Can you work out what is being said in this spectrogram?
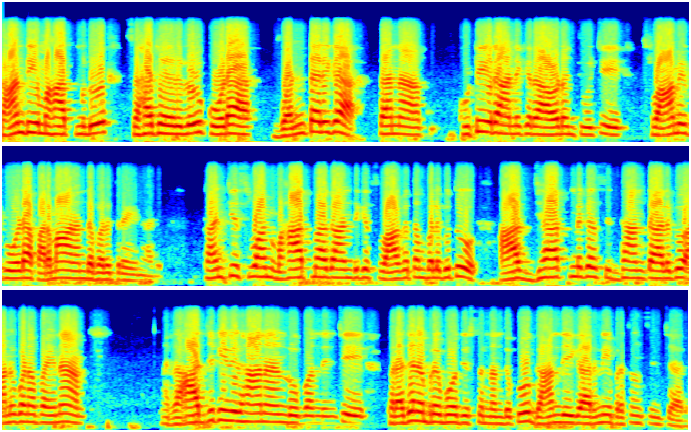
గాంధీ మహాత్ముడు సహచరులు కూడా ఒంటరిగా తన కుటీరానికి రావడం చూచి స్వామి కూడా పరమానంద భరితుడైనాడు కంచి స్వామి మహాత్మా గాంధీకి స్వాగతం పలుకుతూ ఆధ్యాత్మిక సిద్ధాంతాలకు అనుగుణమైన రాజకీయ విధానాన్ని రూపొందించి ప్రజలను ప్రబోధిస్తున్నందుకు గాంధీ గారిని ప్రశంసించారు.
